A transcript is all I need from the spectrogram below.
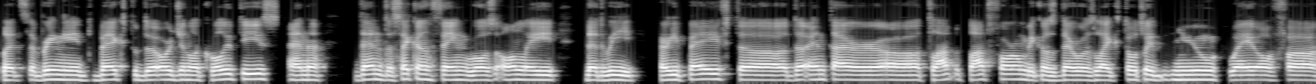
let's uh, bring it back to the original qualities. And uh, then the second thing was only that we repaved uh, the entire uh, plat- platform because there was like totally new way of uh,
